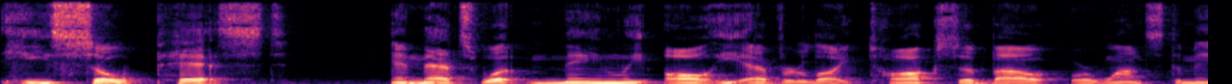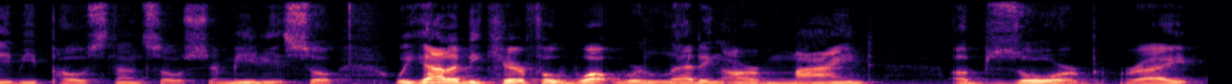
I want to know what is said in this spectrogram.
he's so pissed. And that's what mainly all he ever like talks about or wants to maybe post on social media. So we got to be careful what we're letting our mind absorb right?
